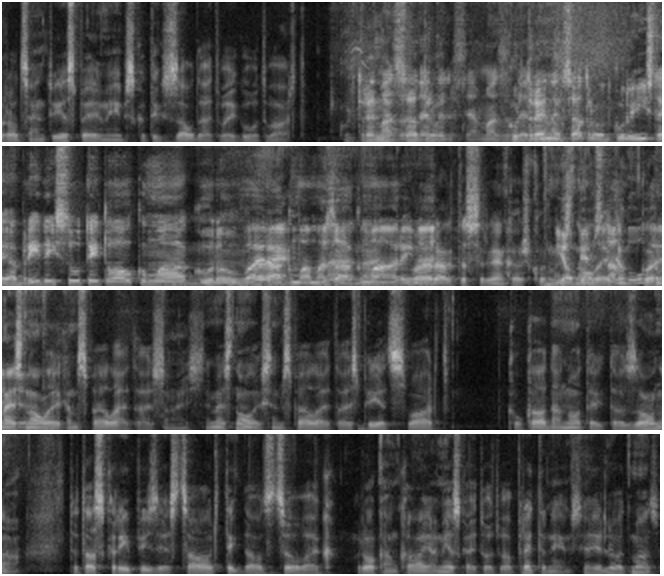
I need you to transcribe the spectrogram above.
procentu iespējamības, ka tiks zaudēta vai gūta vārta. Kur treneris atrod? Kur treneris atrod, kuru īstajā brīdī sūtīt laukumā, kuru vairākumā, Nē, mazākumā nē, arī ne? Vairāk tas ir vienkārši, kur mēs noliekam, būvēt, kur mēs jā. noliekam spēlētājus. Ja mēs noliksim spēlētājus piecus vārtus kaut kādā noteiktā zonā, tad tas, ka ripi izies cauri tik daudz cilvēku rokām, kājām, ieskaitot vēl pretiniekus, ja, ir ļoti maz.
